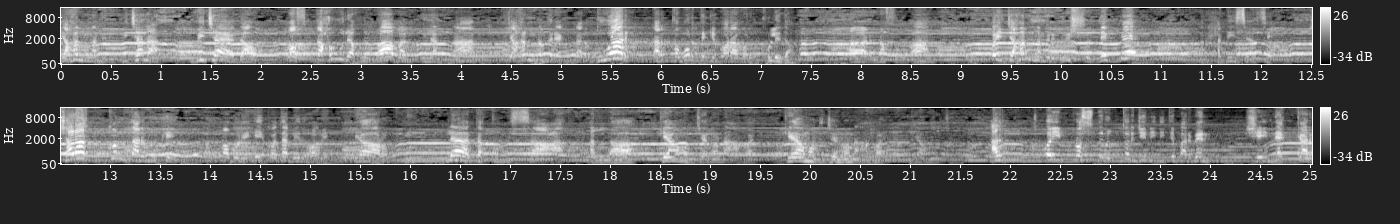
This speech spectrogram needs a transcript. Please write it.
জাহান্নামের বিছানা বিছায়া দাও। ওয়াফতাহু লাহু বাবান ইলান নার। জাহান্নামের একটা দুয়ার তার কবর থেকে বরাবর খুলে দাও। আর নাফরমান ওই জাহান্নামের দৃশ্য দেখবে আর হাদিসে আছে সারাক্ষণ তার মুখে কবরে এই কথা বের হবে ইয়া রব্বি আল্লাহ যেন না হয় যেন না হয় যেন আর ওই প্রশ্নের উত্তর যিনি দিতে পারবেন, সেই নেককার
